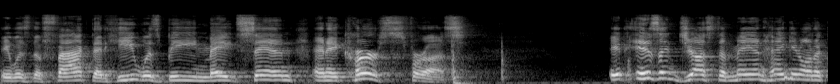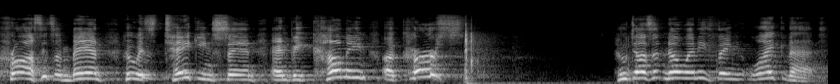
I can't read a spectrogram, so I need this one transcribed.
it was the fact that he was being made sin and a curse for us. It isn't just a man hanging on a cross, it's a man who is taking sin and becoming a curse. Who doesn't know anything like that?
